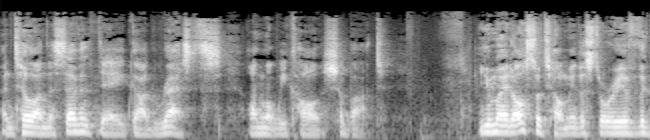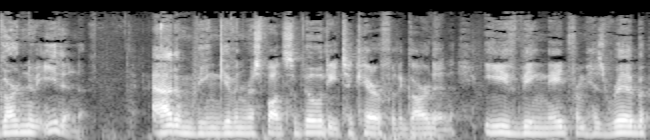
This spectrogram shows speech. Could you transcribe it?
until on the seventh day God rests on what we call Shabbat. You might also tell me the story of the Garden of Eden. Adam being given responsibility to care for the garden, Eve being made from his rib,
